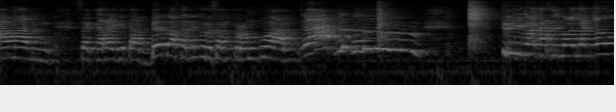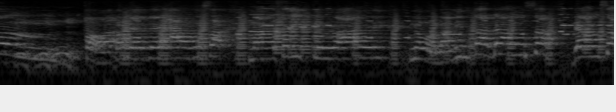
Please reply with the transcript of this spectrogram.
aman. Sekarang kita bebas dari urusan perempuan. Aduh. Terima kasih banyak Om. Porta de alça, matriculali Nona minta dansa, dansa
